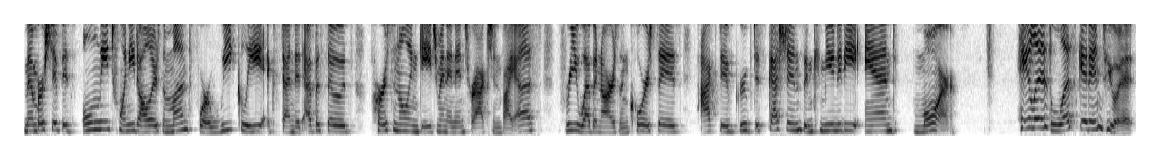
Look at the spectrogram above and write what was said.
Membership is only $20 a month for weekly extended episodes, personal engagement and interaction by us, free webinars and courses, active group discussions and community, and more. Hey, Liz, let's get into it.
